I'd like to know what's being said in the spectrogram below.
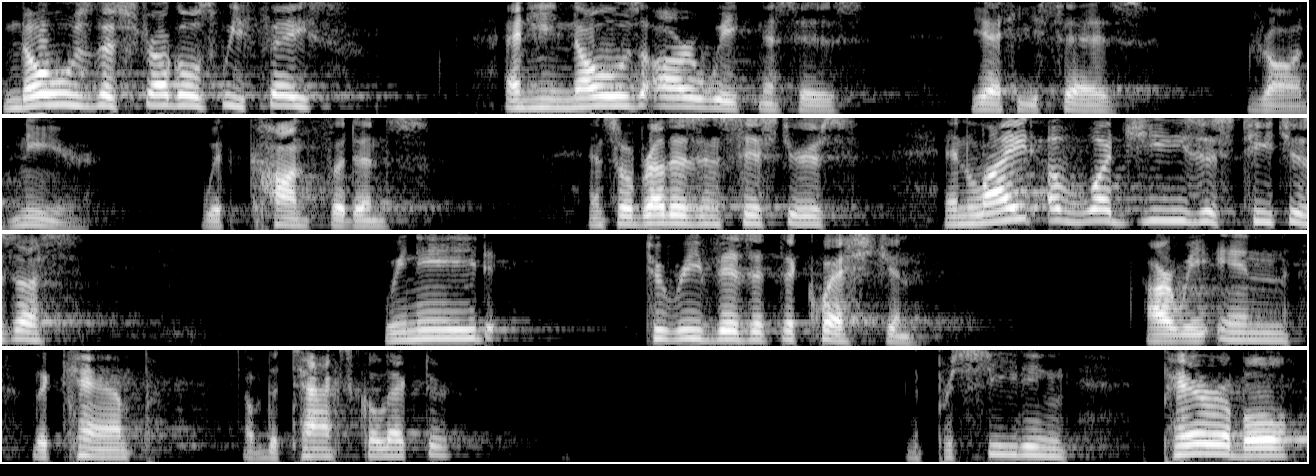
knows the struggles we face, and He knows our weaknesses. Yet he says, Draw near with confidence. And so, brothers and sisters, in light of what Jesus teaches us, we need to revisit the question Are we in the camp of the tax collector? The preceding parable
